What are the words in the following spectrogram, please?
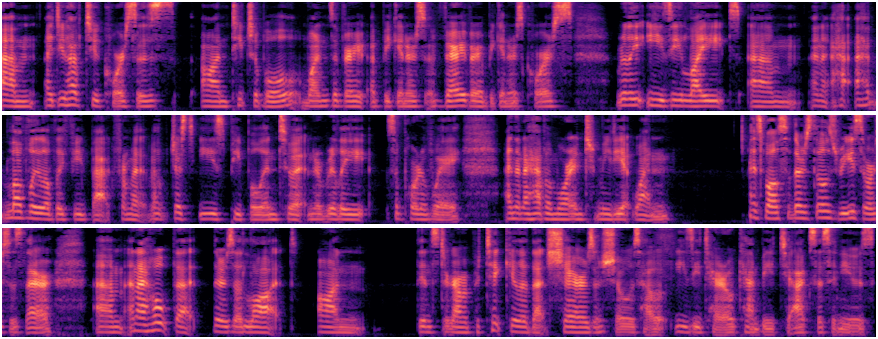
Um, i do have two courses on Teachable. One's a very a beginners, a very very beginners course, really easy, light, um, and I had lovely lovely feedback from it. it. Just eased people into it in a really supportive way. And then I have a more intermediate one as well. So there's those resources there, um, and I hope that there's a lot on the Instagram in particular that shares and shows how easy tarot can be to access and use.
